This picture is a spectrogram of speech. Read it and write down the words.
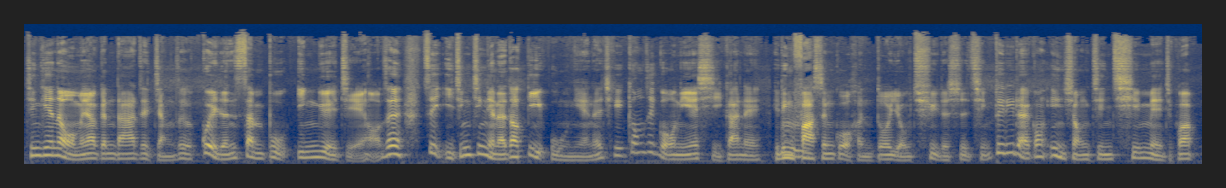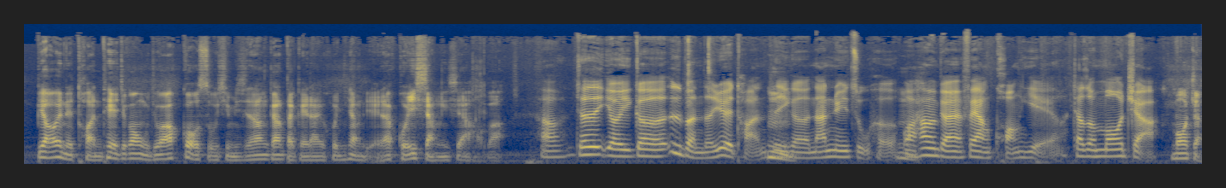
今天呢，我们要跟大家在讲这个贵人散步音乐节哦，这这已经今年来到第五年了。其实讲这五年的时间呢，一定发生过很多有趣的事情。嗯、对你来讲，印象真深的，这个表演的团体，这个有这个故事，是不是让大家来分享一下，来回想一下，好吧？好，就是有一个日本的乐团，是一个男女组合，嗯、哇，他们表演非常狂野，叫做 Moja。Moja，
